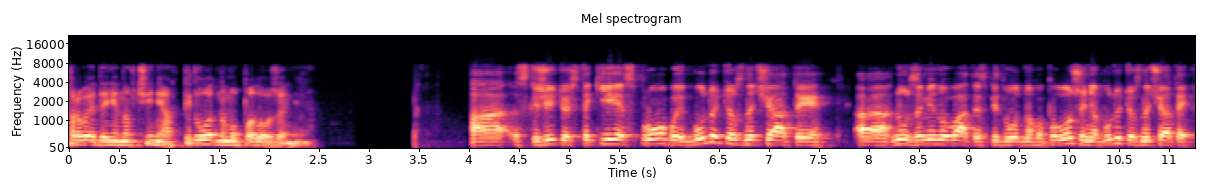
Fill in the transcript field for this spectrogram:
проведення навчання в підводному положенні. А скажіть, ось такі спроби будуть означати, ну замінувати з підводного положення, будуть означати,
